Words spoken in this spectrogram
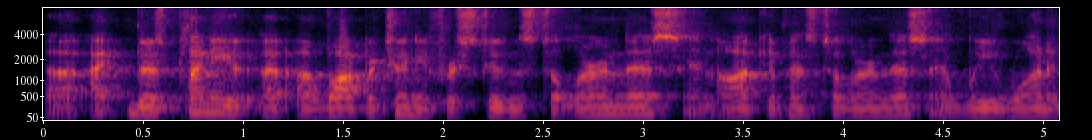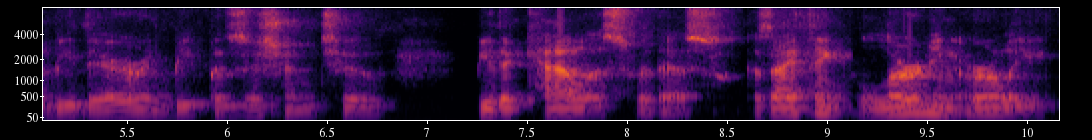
Uh, I, there's plenty of opportunity for students to learn this and occupants to learn this, and we want to be there and be positioned to be the catalyst for this because I think learning early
